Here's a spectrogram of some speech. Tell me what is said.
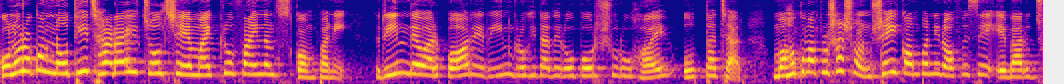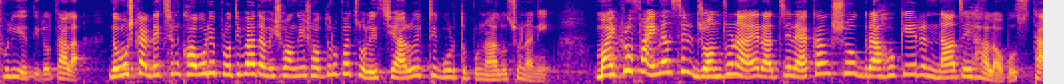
কোনো রকম নথি ছাড়াই চলছে মাইক্রো ফাইন্যান্স কোম্পানি ঋণ দেওয়ার পর ঋণ গ্রহীতাদের ওপর শুরু হয় অত্যাচার। মহকুমা প্রশাসন সেই কোম্পানির অফিসে এবার ঝুলিয়ে দিল তালা। নমস্কার, দেখছেন খবরে প্রতিবাদ। আমি সঙ্গে শতরূপা চলেছি আরও একটি গুরুত্বপূর্ণ আলোচনা নিয়ে। মাইক্রো ফাইন্যান্সের যন্ত্রণায় রাজ্যের একাংশ গ্রাহকের নাজেহাল অবস্থা।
